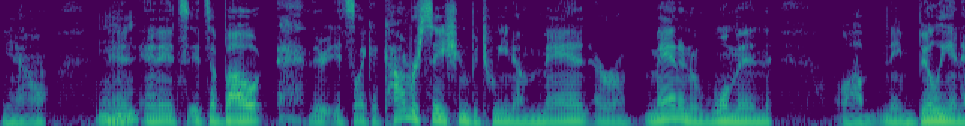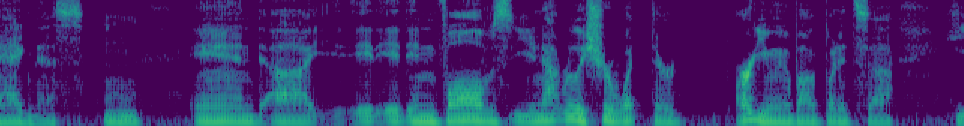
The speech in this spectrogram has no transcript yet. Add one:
you know. And, and it's it's about. It's like a conversation between a man or a man and a woman uh, named Billy and Agnes and uh, it, it involves you're not really sure what they're arguing about, but it's uh, he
